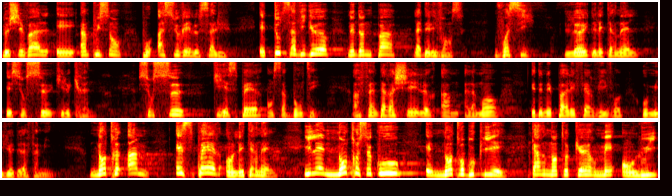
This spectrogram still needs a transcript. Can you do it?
Le cheval est impuissant pour assurer le salut. Et toute sa vigueur ne donne pas la délivrance. Voici, l'œil de l'Éternel est sur ceux qui le craignent sur ceux qui espèrent en sa bonté, afin d'arracher leur âme à la mort et de ne pas les faire vivre milieu de la famine. Notre âme espère en l'Éternel. Il est notre secours et notre bouclier, car notre cœur met en lui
